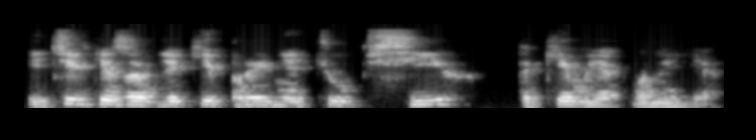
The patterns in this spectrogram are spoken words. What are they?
і тільки завдяки прийняттю всіх такими, як вони є.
